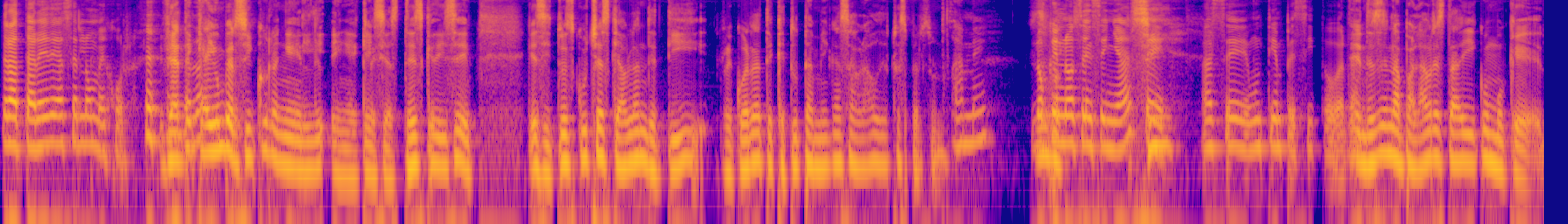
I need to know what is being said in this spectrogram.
trataré de hacerlo mejor. Fíjate que hay un versículo en, el, en Eclesiastés que dice que si tú escuchas que hablan de ti, recuérdate que tú también has hablado de otras personas. Amén. Lo que nos enseñaste. Hace un tiempecito, ¿verdad? Entonces la palabra está ahí como que,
